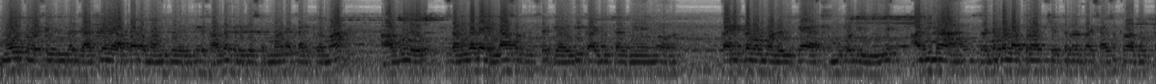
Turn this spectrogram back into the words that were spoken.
ಮೂವತ್ತು ವರ್ಷದಿಂದ ಜಾತ್ರೆ ವ್ಯಾಪಾರ ಮಾಡಿದವರಿಗೆ ಸಾಧಕರಿಗೆ ಸನ್ಮಾನ ಕಾರ್ಯಕ್ರಮ ಹಾಗೂ ಸಂಘದ ಎಲ್ಲ ಸದಸ್ಯರಿಗೆ ಐ ಡಿ ಕಾರ್ಡ್ ವಿತರಣೆಯನ್ನು ಕಾರ್ಯಕ್ರಮ ಮಾಡೋದಕ್ಕೆ ಹಮ್ಮಿಕೊಂಡಿದ್ದೀವಿ. ಆ ದಿನ ದೊಡ್ಡಬಳ್ಳಾಪುರ ಕ್ಷೇತ್ರದ ಶಾಸಕರಾದಂಥ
